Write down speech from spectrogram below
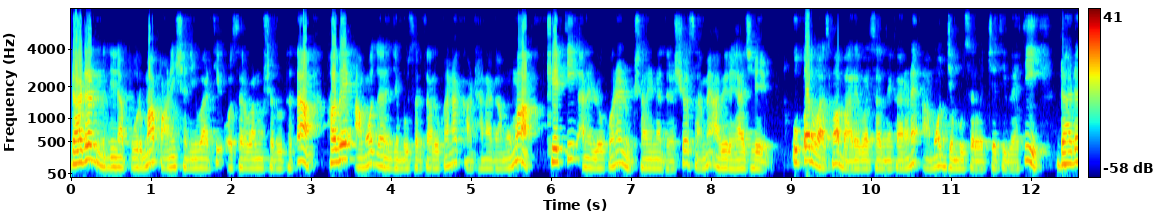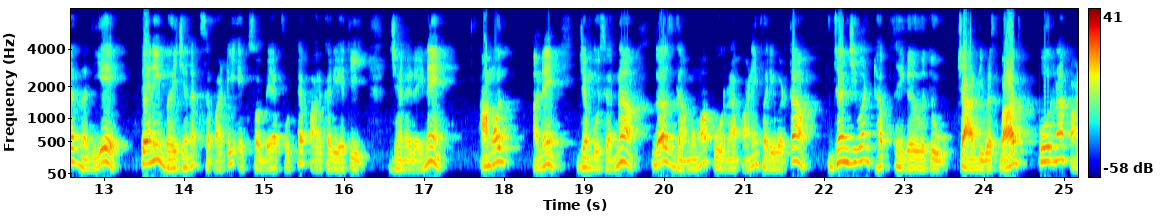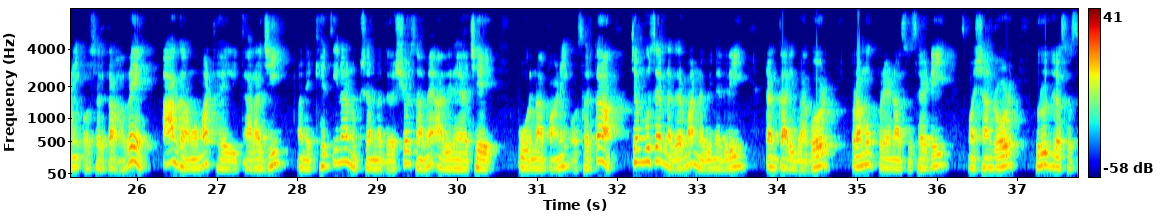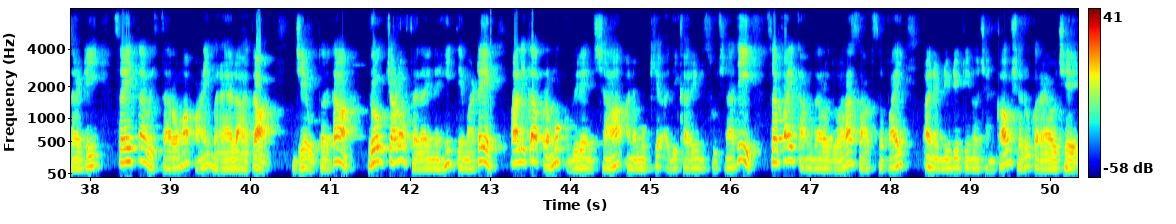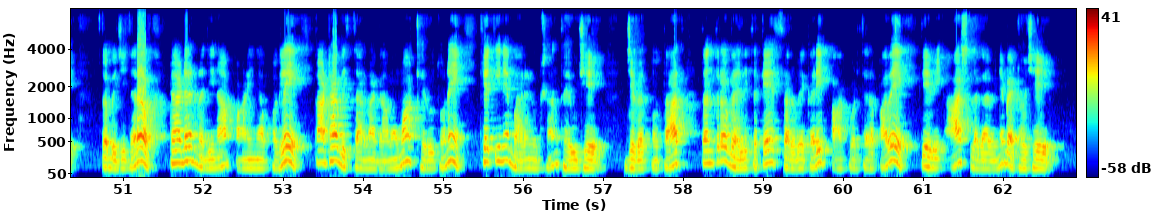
ઢાઢર નદીના પૂરમાં પાણી શનિવારથી ઓસરવાનું શરૂ થતાં હવે આમોદ અને જંબુસર તાલુકાના કાંઠાના ગામોમાં ખેતી અને લોકોને નુકસાનીના દ્રશ્યો સામે આવી રહ્યા છે. ઉપરવાસમાં ભારે વરસાદને કારણે આમોદ, જંબુસર વચ્ચેથી વહેતી ઢાઢર નદીએ તેની ભયજનક સપાટી એકસો બે ફૂટને પાર કરી હતી. જેને લઈને આમોદ અને જંબુસરના દસ ગામોમાં પૂરના પાણી ફરી વળતા જનજીવન ઠપ થઈ ગયું હતું. ચાર દિવસ બાદ પૂરના પાણી ઓસરતા હવે આ ગામોમાં થયેલી તારાજી અને ખેતીના નુકસાનના દ્રશ્યો સામે આવી રહ્યા છે. પૂરના પાણી ઓસરતા જંબુસર નગરમાં નવી નગરી ટંકારી ભાગોળ પ્રમુખ પ્રેરણા સોસાયટી, સ્મશાન રોડ, રુદ્ર સોસાયટી સહિતના વિસ્તારોમાં પાણી ભરાયેલા હતા. જે ઉતરતા રોગચાળો ફેલાય નહીં તે માટે પાલિકા પ્રમુખ વિરેન શાહ અને મુખ્ય અધિકારીની સૂચનાથી સફાઈ કામદારો દ્વારા સાફ સફાઈ અને ડીડીટીનો છંટકાવ શરૂ કરાયો છે. તો બીજી તરફ, ઢાઢર નદીના પાણીના પગલે કાંઠા વિસ્તારના ગામોમાં ખેડૂતોને ખેતીને ભારે નુકસાન થયું છે. જગતનો તાત તંત્ર વહેલી તકે સર્વે કરી પાક વળતર અપાવે તેવી આશ લગાવીને બેઠો છે.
